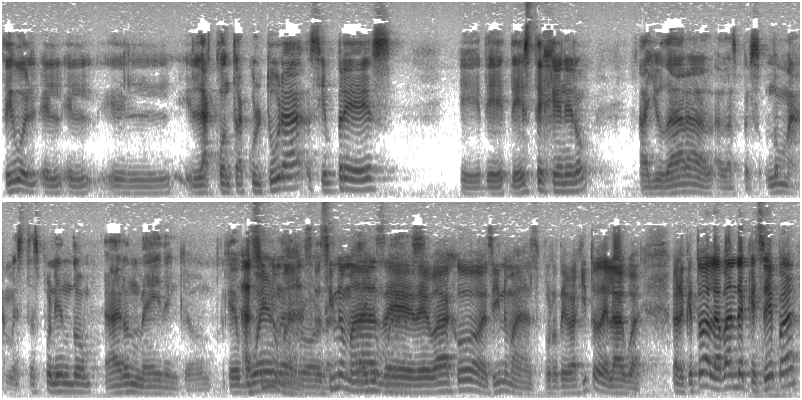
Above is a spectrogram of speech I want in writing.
te digo, el- el- el- la contracultura siempre es eh, de, de este género ayudar a, a las personas. No mames, estás poniendo Iron Maiden, cabrón. Qué Así buena nomás, rola. así Ahí nomás, de, debajo, así nomás, por debajito del agua. Para que toda la banda que sepa,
